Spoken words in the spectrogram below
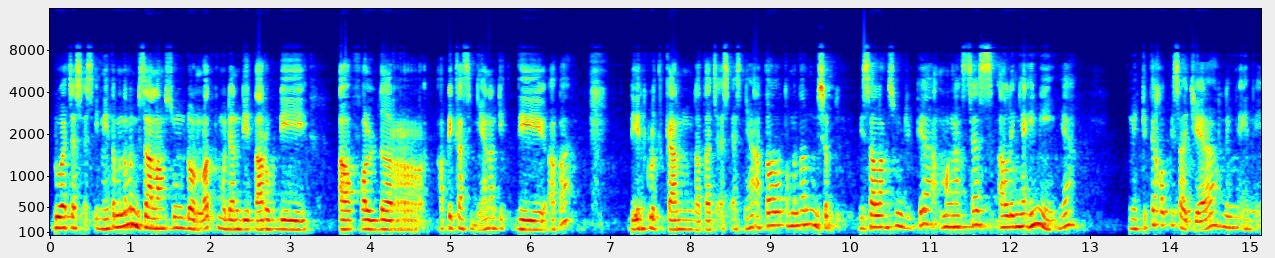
dua CSS ini teman-teman bisa langsung download kemudian ditaruh di uh, folder aplikasinya nanti di apa diincludekan data CSS-nya atau teman-teman bisa bisa langsung juga mengakses uh, linknya ini ya. Ini kita copy saja linknya ini.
